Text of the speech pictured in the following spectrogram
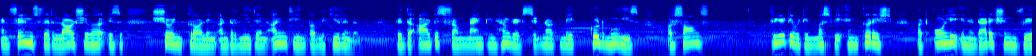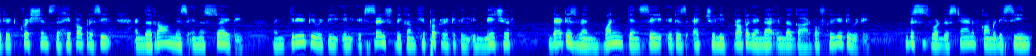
And films where Lord Shiva is showing crawling underneath an unclean public urinal? Did the artists from 1900s did not make good movies or songs creativity must be encouraged, but only in a direction where it questions the hypocrisy and the wrongness in a society. When creativity in itself becomes hypocritical in nature, that is when one can say it is actually propaganda in the garb of creativity. This is what the stand up comedy scene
